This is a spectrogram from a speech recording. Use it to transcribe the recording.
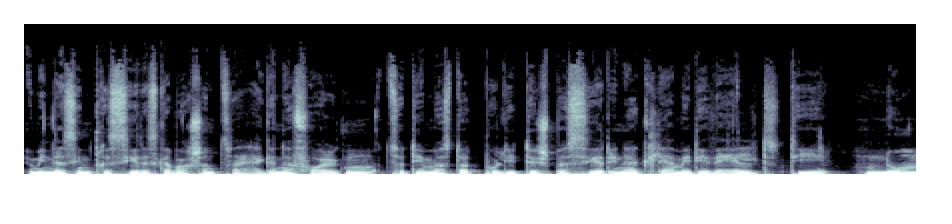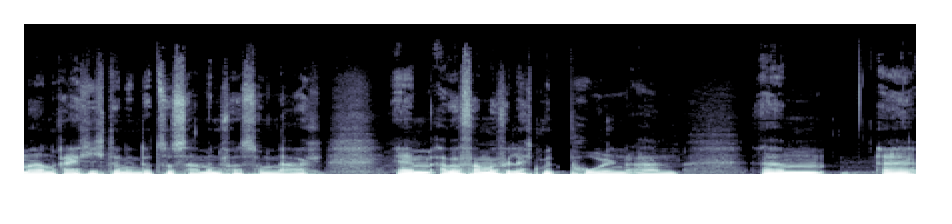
Wenn das interessiert, es gab auch schon zwei eigene Folgen zu dem, was dort politisch passiert. In Erklär mir die Welt. Die Nummern reiche ich dann in der Zusammenfassung nach. Ähm, aber fangen wir vielleicht mit Polen an. Ähm, äh,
